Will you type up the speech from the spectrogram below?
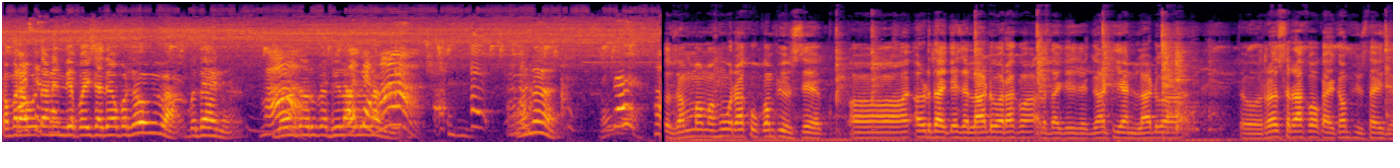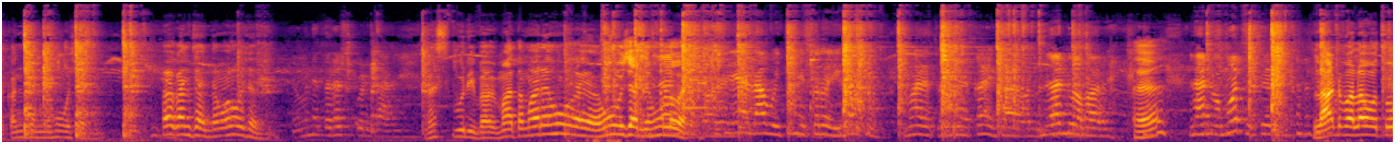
કમરા ઉતાને દે પૈસા દેવા પડશે વિવાહ બધાને 2000 રૂપિયા ઢીલા ઢીલા. અને જમવામાં હું રાખું કન્ફ્યુઝ છે. અડધા કે છે લાડવા રાખવા અડધા કે છે ગાંઠિયા ને લાડવા. તો રસ રાખો કઈ કન્ફ્યુઝ થાય છે. કંચન ને શું છે? હા કંચન તમારું શું છે? રસપુરી ભાવે. માં તમારે શું શું વિચાર છે શું લવાય? લાવો તમે કરો એ રાખો. મારે તો મને કાંઈ ખાવાનું લાડવા હે? લાડવા મોતી છે. લાડવા લાવો તો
